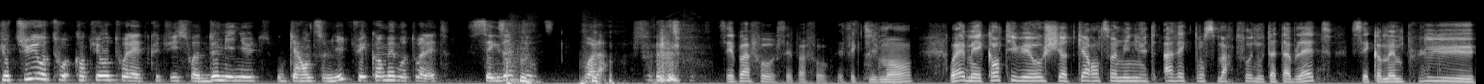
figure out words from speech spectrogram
que tu es au quand tu es aux toilettes, que tu y sois 2 minutes ou 45 minutes, tu es quand même aux toilettes. C'est exactement ça. Voilà. C'est pas faux, c'est pas faux, effectivement. Ouais, mais quand tu es au chiotte 45 minutes avec ton smartphone ou ta tablette, c'est quand même plus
